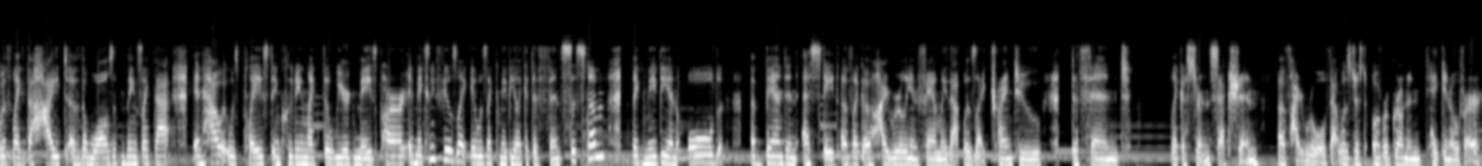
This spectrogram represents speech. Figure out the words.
with like the height of the walls and things like that and how it was placed including like the weird maze part it makes me feels like it was like maybe like a defense system like maybe an old abandoned estate of like a Hyrulean family that was like trying to defend like a certain section of Hyrule that was just overgrown and taken over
